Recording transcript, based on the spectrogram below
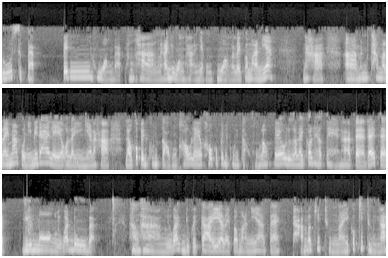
รู้สึกแบบเป็นห่วงแบบห่างๆนะคะ อยู่ห่างๆอย่างห่วงอะไรประมาณเนี้ยนะคะอ่ามันทำอะไรมากกว่านี้ไม่ได้แล้วอะไรอย่างเงี้ยนะคะ เราก็เป็นคนเก่าของเขาแล้วเขาก็เป็นคนเก่าของเราแล้ว หรืออะไรก็แล้วแต่นะคะแต่ได้แต่ยืนมองหรือว่าดูแบบห่างๆหรือว่าอยู่ไกลๆอะไรประมาณเนี้ยแต่ถามว่าคิดถึงไหมก็คิดถึงนะ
